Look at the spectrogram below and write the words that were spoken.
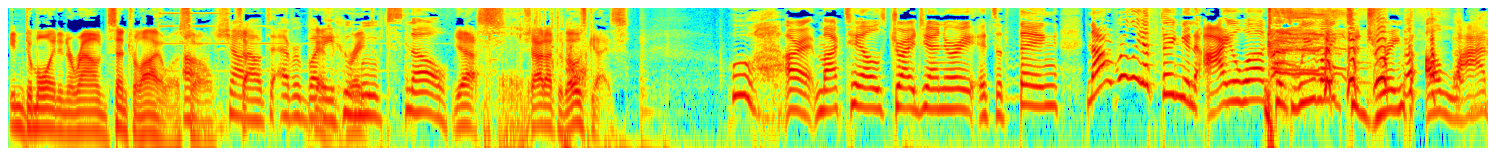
in Des Moines and around central Iowa. So Oh, shout out to everybody who great. moved snow. Yes, shout out to those guys. All right, mocktails, dry January, it's a thing. Not really a thing in Iowa because we like to drink a lot.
